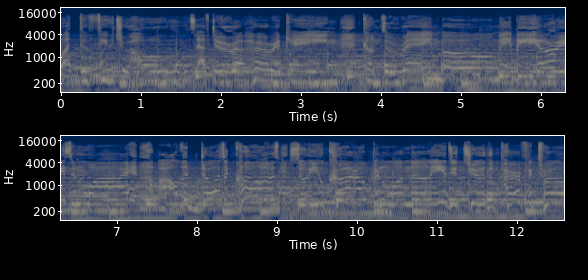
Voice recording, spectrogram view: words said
What the future holds after a hurricane comes a rainbow. Maybe a reason why all the doors are closed, so you could open one that leads you to the perfect road.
